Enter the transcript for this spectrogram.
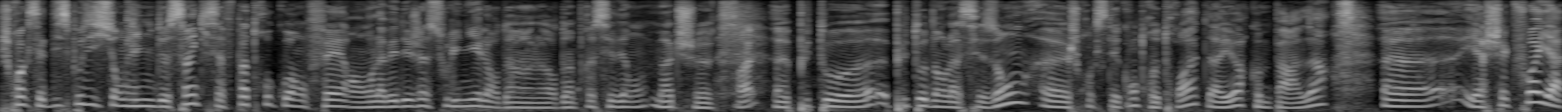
Je crois que cette disposition de ligne de 5, ils savent pas trop quoi en faire. On l'avait déjà souligné lors d'un lors d'un précédent match euh, Ouais. plutôt plutôt dans la saison. Je crois que c'était contre 3 d'ailleurs, comme par hasard. Et à chaque fois, il y a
